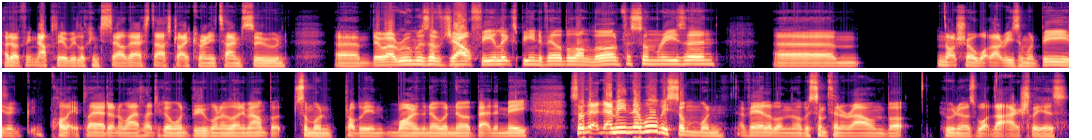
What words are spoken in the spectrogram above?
I don't think Napoli will be looking to sell their star striker anytime soon. Um, there were rumours of João Felix being available on loan for some reason. Um, not sure what that reason would be. He's a quality player. I don't know why Atletico would want to loan him out, but someone probably in, more in the know would know better than me. So, th- I mean, there will be someone available and there'll be something around, but who knows what that actually is.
